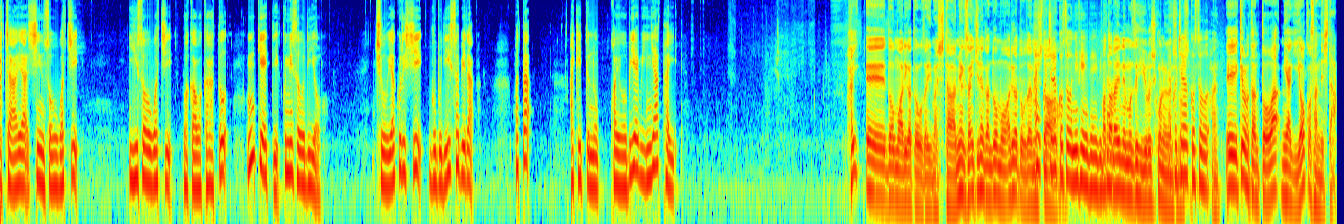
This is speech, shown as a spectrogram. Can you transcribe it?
タンアチャーや真相わちいいそうわちわかわかとんけいてくみそうりよ。昼夜くりしぐぶりさびら。また秋との火曜日やびんやたい。はい、えー、どうもありがとうございました。宮城さん一年間どうもありがとうございました、はいこちらこそニフェーデビタまた来年もぜひよろしくお願いします。こちらこそ。はい、えー、今日の担当は宮城陽子さんでした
